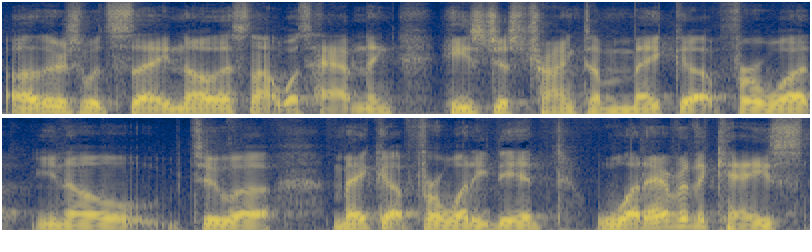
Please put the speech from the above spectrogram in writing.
Others would say, no, that's not what's happening. He's just trying to make up for what, you know, to uh, make up for what he did. Whatever the case,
